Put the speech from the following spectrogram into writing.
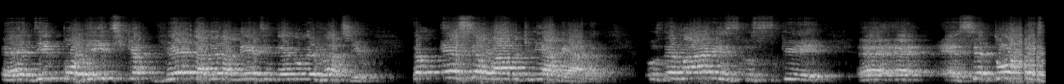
é, de política verdadeiramente dentro do legislativo. Então, esse é o lado que me agrada. Os demais, os que é, é, é setores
